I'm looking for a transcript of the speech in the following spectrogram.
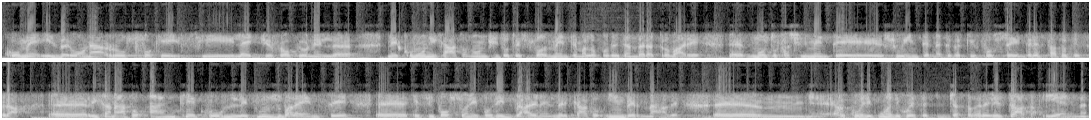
come il Verona, rosso che si legge proprio nel, nel comunicato, non cito testualmente ma lo potete andare a trovare eh, molto facilmente su internet per chi fosse interessato, che sarà eh, risanato anche con le plusvalenze eh, che si possono ipotizzare nel mercato invernale. Ehm, alcune di, una di queste è già stata registrata, Ien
